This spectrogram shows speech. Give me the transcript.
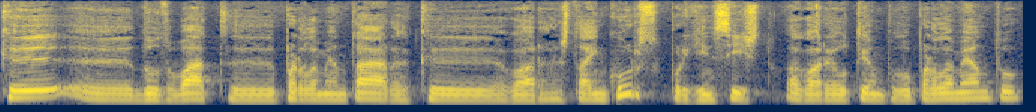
que uh, do debate parlamentar que agora está em curso, porque insisto, agora é o tempo do Parlamento,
